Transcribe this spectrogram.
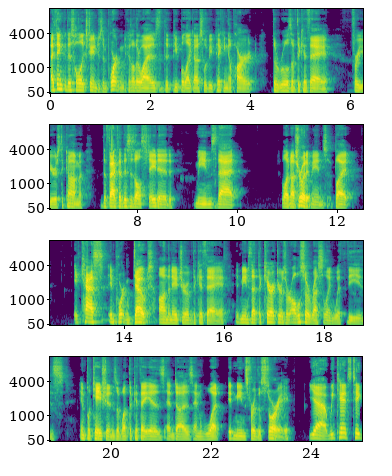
I think this whole exchange is important because otherwise, the people like us would be picking apart the rules of the Cthaeh for years to come. The fact that this is all stated means that, well, I'm not sure what it means, but it casts important doubt on the nature of the Cthaeh. It means that the characters are also wrestling with these implications of what the Cthaeh is and does and what it means for the story. Yeah, we can't take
